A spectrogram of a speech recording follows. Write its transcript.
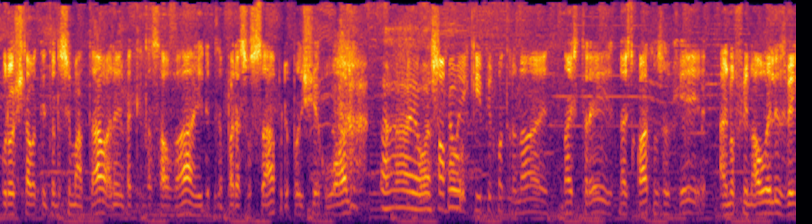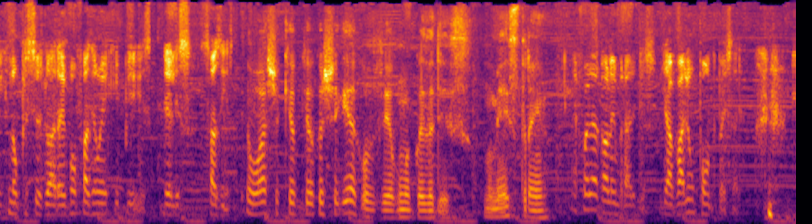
O Grosso estava tentando se matar, o Aranha vai tentar salvar, e depois aparece o sapo, depois chega o Oli. Ah, eu acho que. Eu... uma equipe contra nós, nós três, nós quatro, não sei o que. Aí no final eles veem que não precisam do Aranha e vão fazer uma equipe deles sozinhos. Eu acho que eu, que eu cheguei a ver alguma coisa disso. Não me é estranho. É, foi legal lembrar disso. Já vale um ponto pra história.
